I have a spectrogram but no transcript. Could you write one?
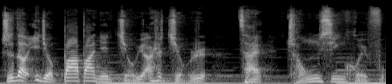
直到一九八八年九月二十九日才重新恢复。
